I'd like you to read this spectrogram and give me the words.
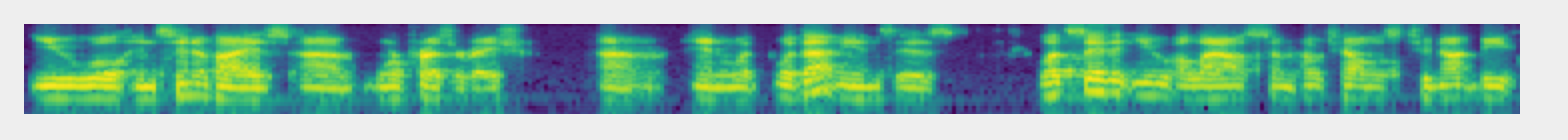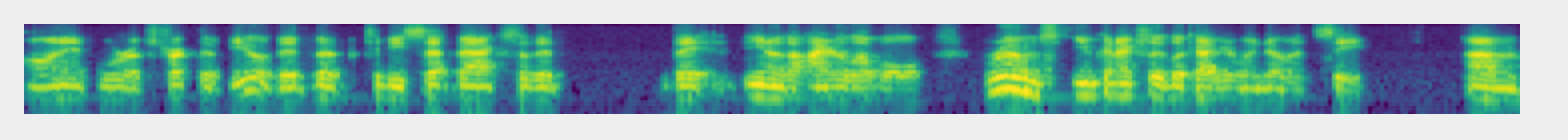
you will incentivize um, more preservation. Um, and what, what that means is, let's say that you allow some hotels to not be on it or obstruct the view of it, but to be set back so that they, you know, the higher level rooms, you can actually look out your window and see. Um,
